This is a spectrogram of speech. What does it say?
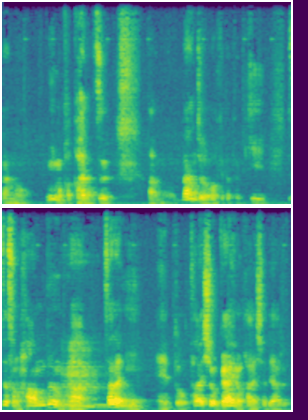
なのにもかかわらずあの男女を分けた時実はその半分はうんさらに、えー、と対象外の会社である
